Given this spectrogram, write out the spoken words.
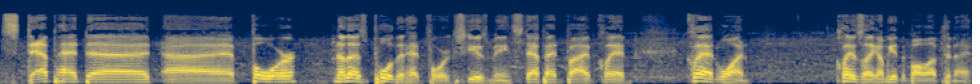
Steph had uh, uh, four. No, that was Poole that had four. Excuse me. Steph had five. Klay had Klay had one. Klay's like, I'm getting the ball up tonight.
